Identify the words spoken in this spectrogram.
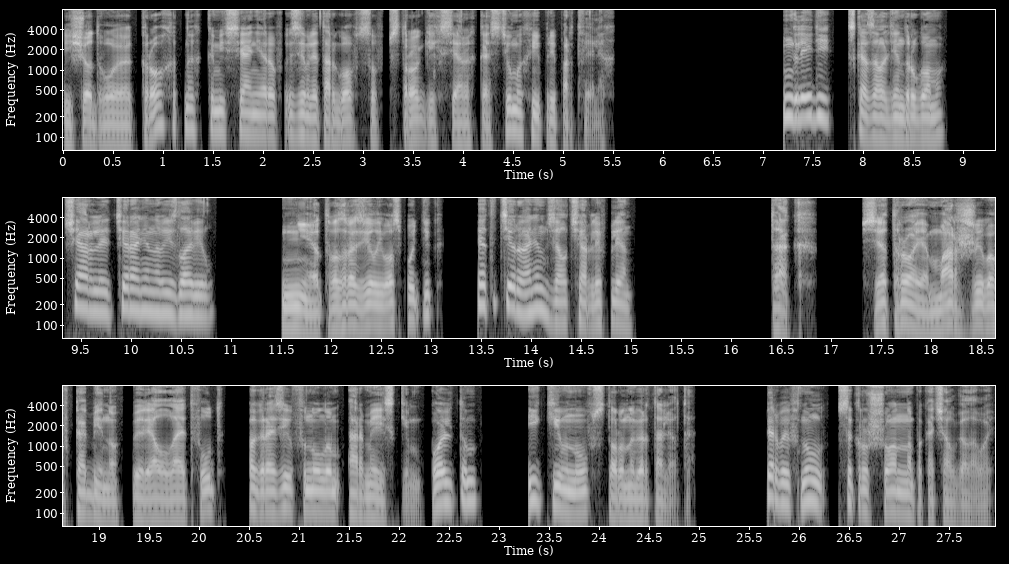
еще двое крохотных комиссионеров-землеторговцев в строгих серых костюмах и при портфелях. «Гляди», — сказал один другому, Чарли тиранина изловил». «Нет», — возразил его спутник. «Это тиранин взял Чарли в плен». «Так, все трое, марш живо в кабину», — велел Лайтфуд, погрозив фнулом армейским кольтом и кивнув в сторону вертолета. Первый фнул сокрушенно покачал головой.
